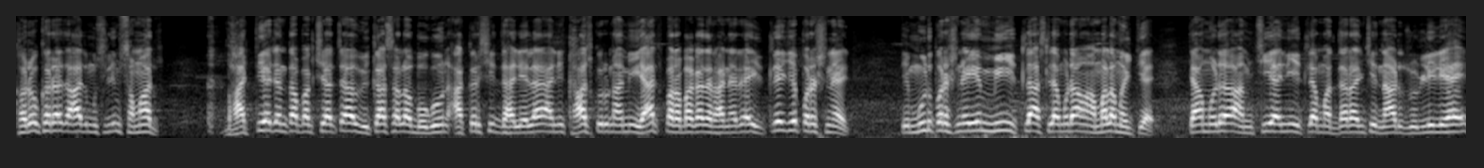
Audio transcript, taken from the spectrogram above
खरोखरच आज मुस्लिम समाज भारतीय जनता पक्षाच्या विकासाला बघून आकर्षित झालेला आहे आणि खास करून आम्ही ह्याच प्रभागात राहणाऱ्या इथले जे प्रश्न आहेत ते मूळ प्रश्न हे मी इथला असल्यामुळं आम्हाला माहिती आहे. त्यामुळं आमची आणि इथल्या मतदारांची नाड जुळलेली आहे.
